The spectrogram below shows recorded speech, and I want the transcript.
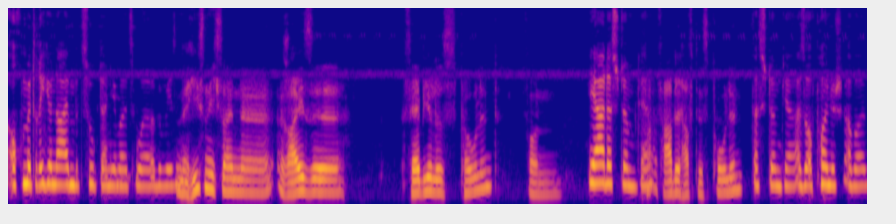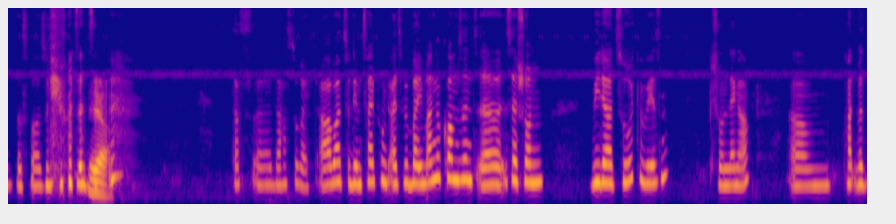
auch mit regionalem Bezug dann jeweils, wo er gewesen Und er ist. hieß nicht seine Reise Fabulous Poland von Ja, das stimmt, ja. Fa- Fabelhaftes Polen? Das stimmt, ja. Also auf Polnisch, aber das war so die Übersetzung. Ja. Das, äh, da hast du recht. Aber zu dem Zeitpunkt, als wir bei ihm angekommen sind, äh, ist er schon wieder zurück gewesen. Schon länger. Ähm, hat mit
